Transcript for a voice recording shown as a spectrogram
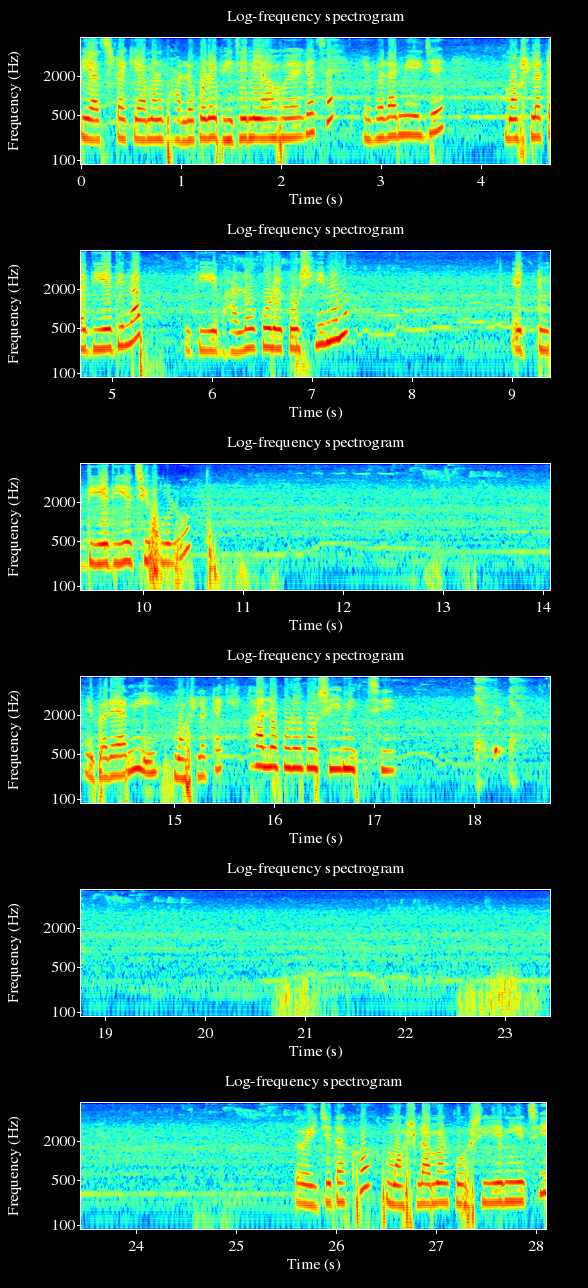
পেঁয়াজটাকে আমার ভালো করে ভেজে নেওয়া হয়ে গেছে। এবার আমি এই যে মশলাটা দিয়ে দিলাম, দিয়ে ভালো করে কষিয়ে নেব। একটু দিয়ে দিয়েছি হলুদ। এবারে আমি মশলাটাকে ভালো করে কষিয়ে নিচ্ছি। তো এই যে দেখো, মশলা আমার কষিয়ে নিয়েছি।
